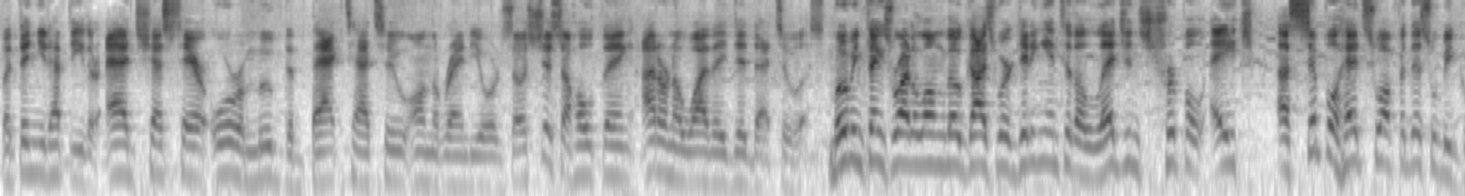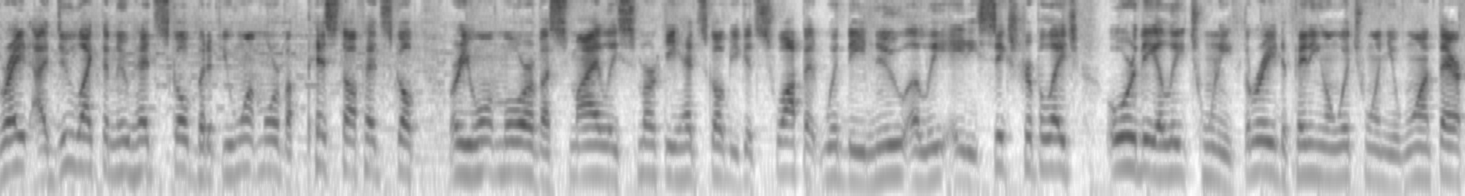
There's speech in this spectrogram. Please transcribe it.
but then you'd have to either add chest hair or remove the back tattoo on the Randy Orton. So it's just a whole thing. I don't know why they did that to us. Moving things right along though, guys, we're getting into the Legends Triple H. A simple head swap for this would be great. I do like the new head sculpt, but if you want more of a pissed off head sculpt or you want more of a smiley, smirky head sculpt, you could swap it with the new Elite 86 Triple H or the Elite 23, depending depending on which one you want there.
